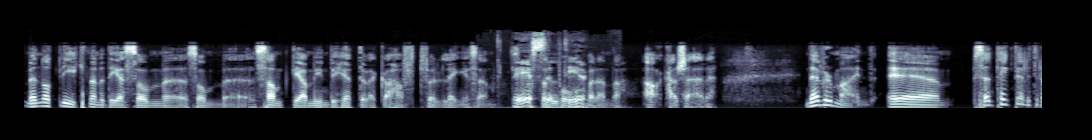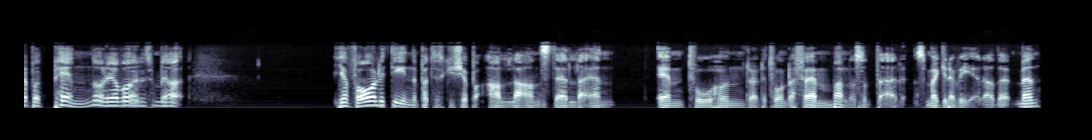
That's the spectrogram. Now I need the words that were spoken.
men något liknande det som, eh, som eh, samtliga myndigheter verkar ha haft för länge sedan. Det är SLT. På varenda. Ja, kanske är det. Nevermind. Eh, sen tänkte jag lite på pennor. Jag var, liksom, jag, jag var lite inne på att jag skulle köpa alla anställda en M200 eller 205 och sånt där som är graverade. Men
